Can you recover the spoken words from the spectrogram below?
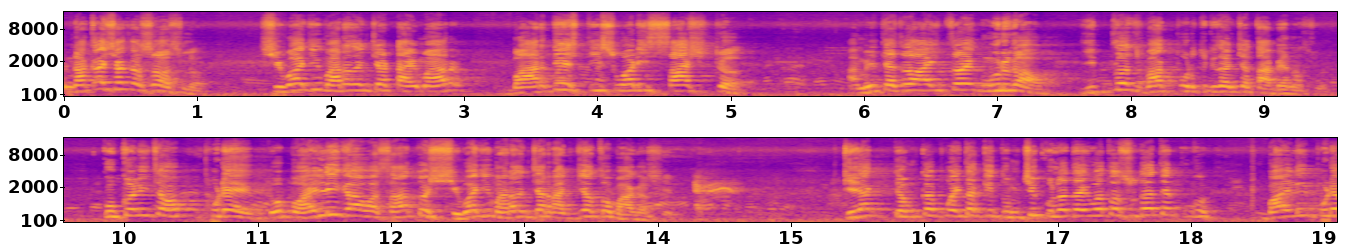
नकाशा कसो असलो? शिवाजी महाराजांच्या टायमार बार्देश तिसवाडी साश्ट आम्ही त्याचं आईचं एक मुरगांव इतलोच भाग पोर्तुगीजांच्या ताब्यात असलो कुंकळीचा हो- पुढे तो बाळ्ळी गाव असा तो शिवाजी महाराजांच्या राज्याचो भाग असेल. कित्याक तेमकां पळयता की तुमची कुलदैवत सुद्धा ते कु- बाळ्ळी पुढे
